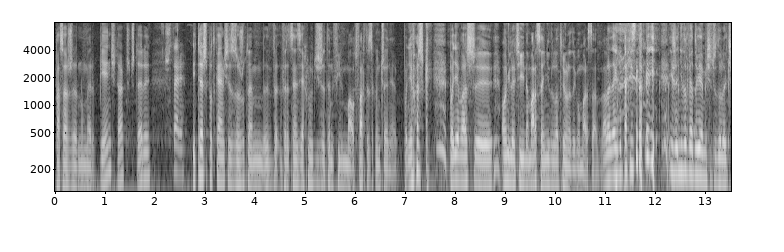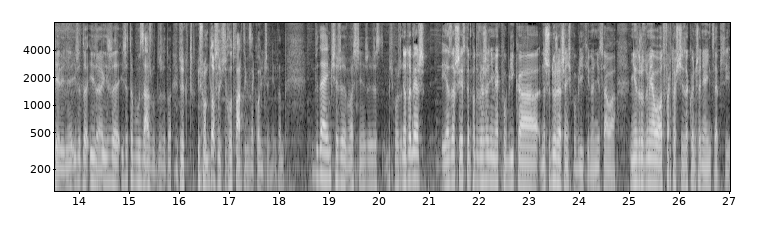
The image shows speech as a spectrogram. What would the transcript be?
pasażer numer 5, tak, czy 4, Cztery. I też spotkałem się z zarzutem w, w, recenzjach ludzi, że ten film ma otwarte zakończenie, ponieważ, ponieważ y, oni lecieli na Marsa i nie dolatują na tego Marsa. Ale jakby ta historia i, że nie dowiadujemy się, czy dolecieli, nie? I że to, i, tak. i, że, i że to był zarzut, że, to, że już mam dosyć tych otwartych zakończeń. Nie? Tam, wydaje mi się, że właśnie, że, że być może... Natomiast ja zawsze jestem pod wrażeniem, jak publika, znaczy duża część publiki, no nie cała, nie zrozumiała otwartości zakończenia Incepcji.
